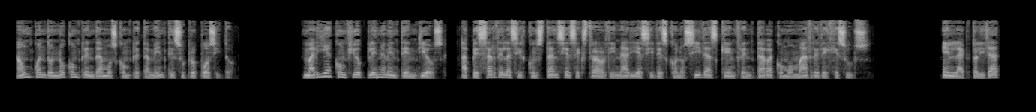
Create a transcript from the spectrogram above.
aun cuando no comprendamos completamente su propósito. María confió plenamente en Dios, a pesar de las circunstancias extraordinarias y desconocidas que enfrentaba como Madre de Jesús. En la actualidad,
